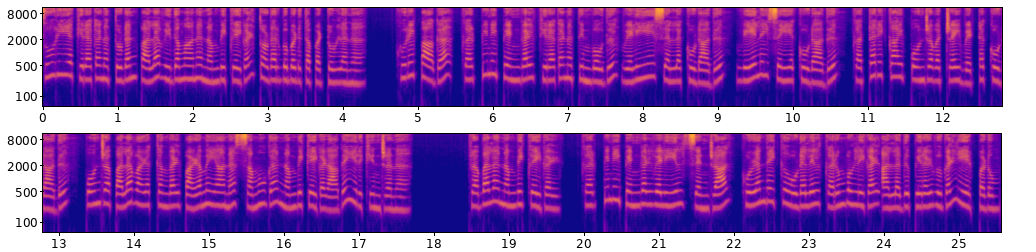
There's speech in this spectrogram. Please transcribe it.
சூரிய கிரகணத்துடன் பல விதமான நம்பிக்கைகள் தொடர்புபடுத்தப்பட்டுள்ளன. குறிப்பாக கர்ப்பிணி பெண்கள் கிரகணத்தின்போது வெளியே செல்லக்கூடாது வேலை செய்யக்கூடாது கத்தரிக்காய் போன்றவற்றை வெட்டக்கூடாது போன்ற பல வழக்கங்கள் பழமையான சமூக நம்பிக்கைகளாக இருக்கின்றன. பிரபல நம்பிக்கைகள். கர்ப்பிணி பெண்கள் வெளியில் சென்றால் குழந்தைக்கு உடலில் கரும்புள்ளிகள் அல்லது பிறழ்வுகள் ஏற்படும்.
